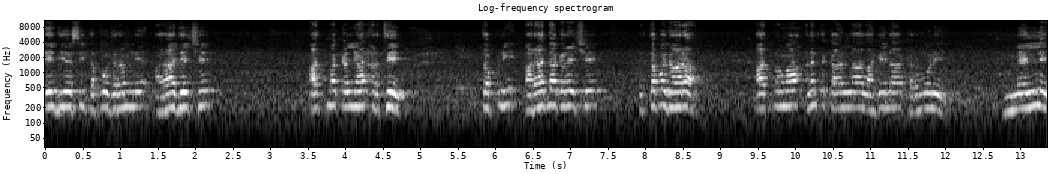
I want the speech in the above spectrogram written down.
એ દિવસથી તપોધર્મને આરાધે છે. આત્મકલ્યાણ અર્થે તપની આરાધના કરે છે. તપ દ્વારા આત્મામાં અનંત કાળના લાગેલા કર્મોને મેલને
